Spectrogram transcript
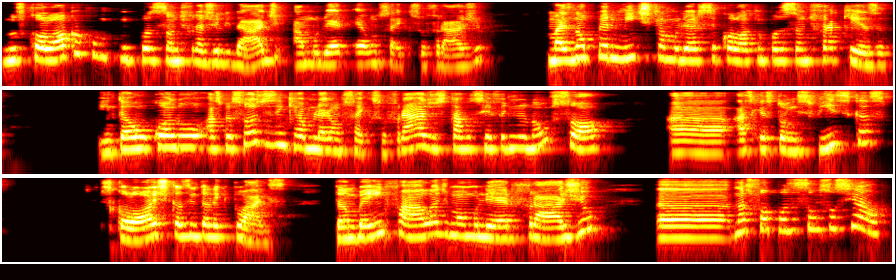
nos coloca em posição de fragilidade, a mulher é um sexo frágil, mas não permite que a mulher se coloque em posição de fraqueza. Então, quando as pessoas dizem que a mulher é um sexo frágil, estavam se referindo não só às questões físicas, psicológicas, intelectuais. Também fala de uma mulher frágil uh, na sua posição social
